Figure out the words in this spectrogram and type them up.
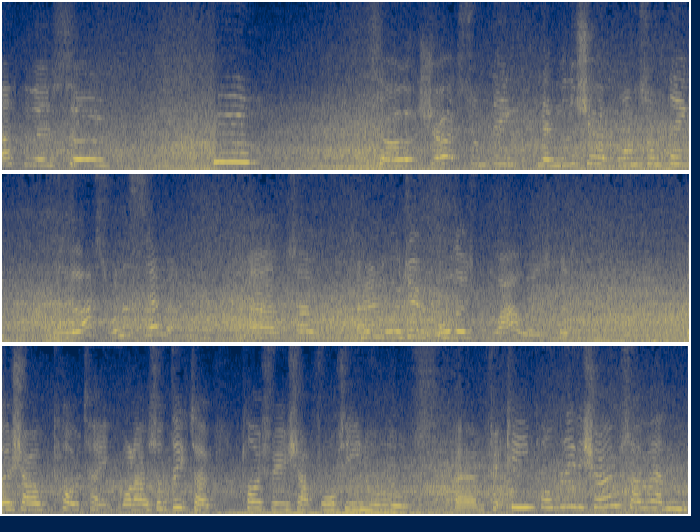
after this, so so show at something, then another show at one something, and the last one is seven. Um, so I don't know what we do all those couple hours because the show probably take one hour something. So probably finish at 14 or um, 15 probably the show. So um,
